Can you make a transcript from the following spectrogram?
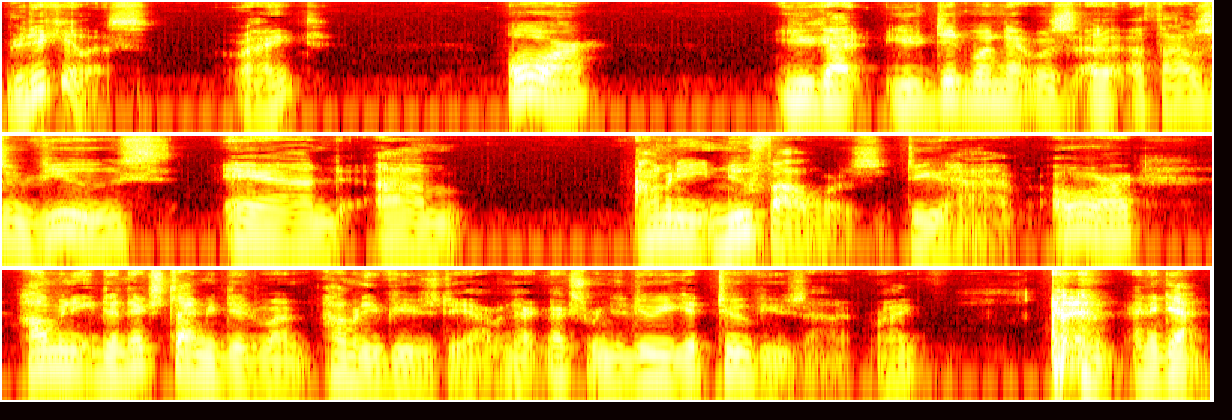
ridiculous, right? Or you got, you did one that was a, a thousand views and um, how many new followers do you have? Or how many, the next time you did one, how many views do you have? Next one you do, you get two views on it, right? and again,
